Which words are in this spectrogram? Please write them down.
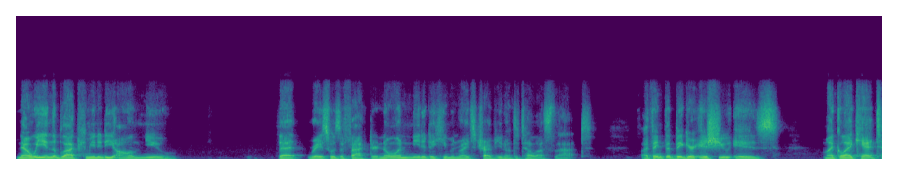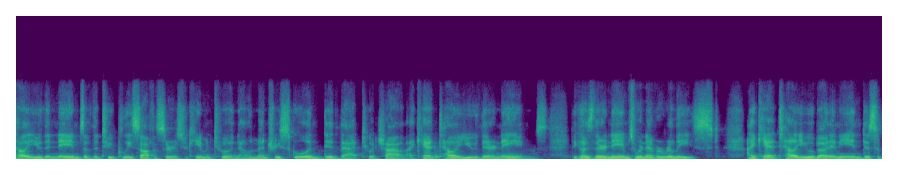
Now, we in the Black community all knew that race was a factor. No one needed a human rights tribunal to tell us that. I think the bigger issue is Michael, I can't tell you the names of the two police officers who came into an elementary school and did that to a child. I can't tell you their names because their names were never released. I can't tell you about any indis-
